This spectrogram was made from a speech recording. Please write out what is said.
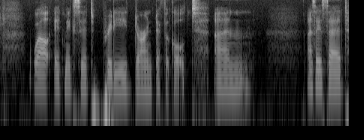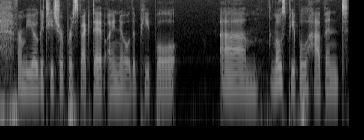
well, it makes it pretty darn difficult. And as I said, from a yoga teacher perspective, I know the people um, most people haven't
